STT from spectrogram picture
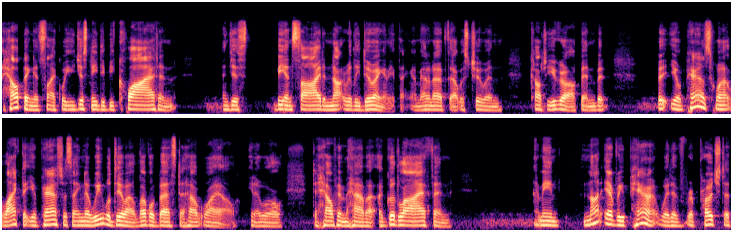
helping it's like well you just need to be quiet and and just be inside and not really doing anything. I mean, I don't know if that was true in culture you grew up in, but but your parents weren't like that. Your parents were saying, "No, we will do our level best to help Wael. You know, we'll to help him have a, a good life." And I mean, not every parent would have approached it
